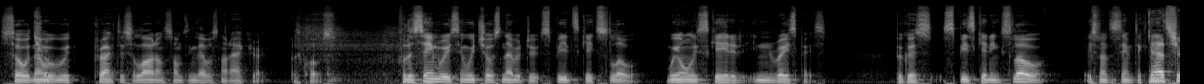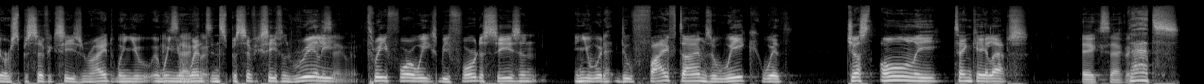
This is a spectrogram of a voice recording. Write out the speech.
So then True. we would practice a lot on something that was not accurate, but close. For the same reason, we chose never to speed skate slow. We only skated in race pace because speed skating slow is not the same technique. That's your specific season, right? When you when you went in specific seasons, really Exactly. three four weeks before the season, and you would do five times a week with just only 10k laps. exactly. That's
